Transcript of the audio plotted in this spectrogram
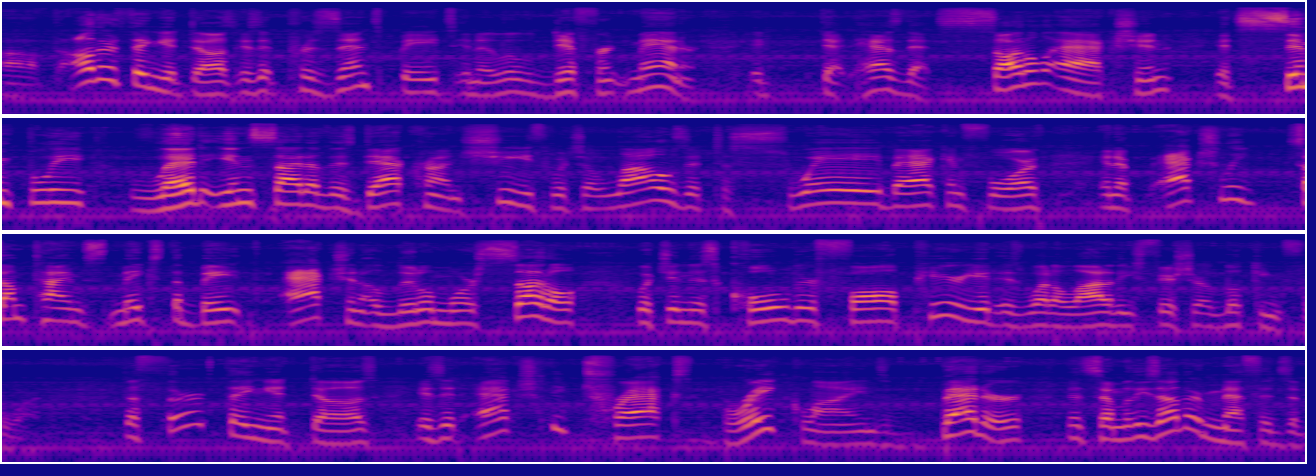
Uh, the other thing it does is it presents baits in a little different manner. It that has that subtle action. It's simply lead inside of this Dacron sheath, which allows it to sway back and forth, and it actually sometimes makes the bait action a little more subtle, which in this colder fall period is what a lot of these fish are looking for. The third thing it does is it actually tracks break lines better than some of these other methods of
